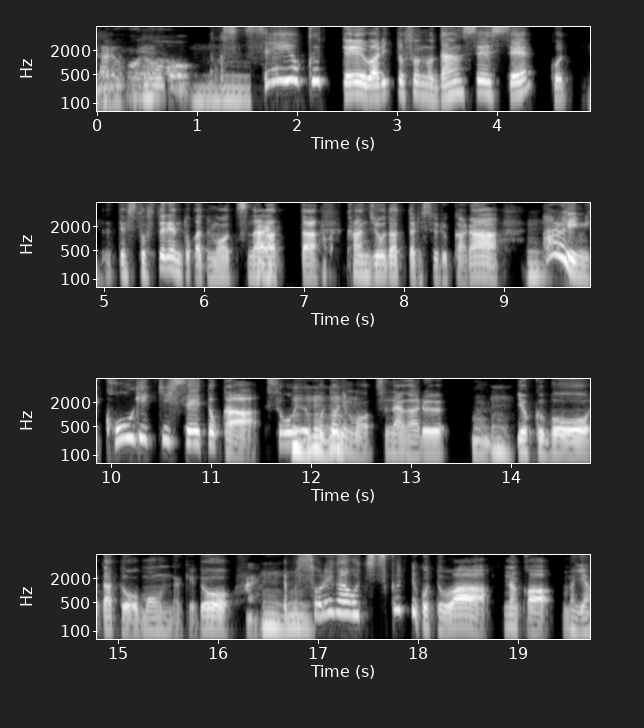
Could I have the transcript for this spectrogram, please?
なるほど。うんなん。か性欲って割とその男性性、こうテストステレンとかでもつながった感情だったりするから、うん。ある意味攻撃性とかそういうことにもつながるうんうん欲望だと思うんだけど、うんやっぱそれが落ち着くってことは、なんか、まあ、優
